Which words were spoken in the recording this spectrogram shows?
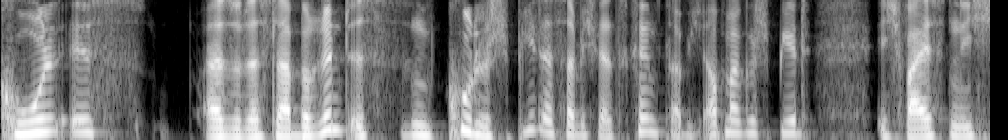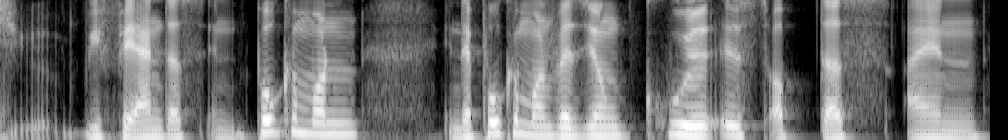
cool ist also das Labyrinth ist ein cooles Spiel, das habe ich als Kind, glaube ich, auch mal gespielt. Ich weiß nicht, wiefern das in Pokémon, in der Pokémon-Version cool ist, ob das ein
